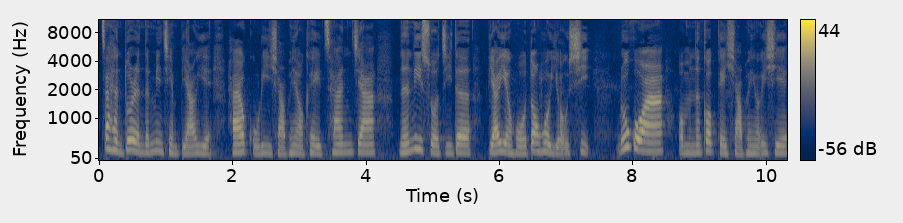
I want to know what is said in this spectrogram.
在很多人的面前表演，还要鼓励小朋友可以参加能力所及的表演活动或游戏。如果啊，我们能够给小朋友一些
